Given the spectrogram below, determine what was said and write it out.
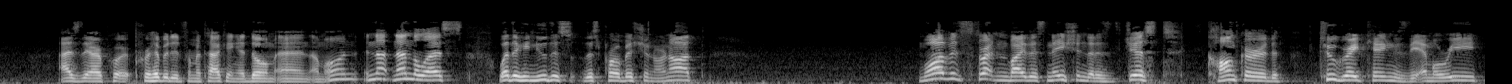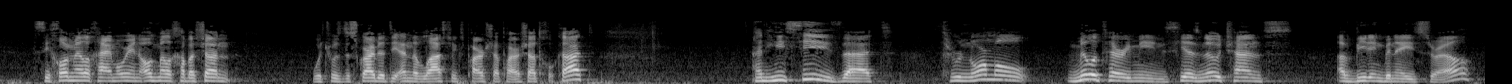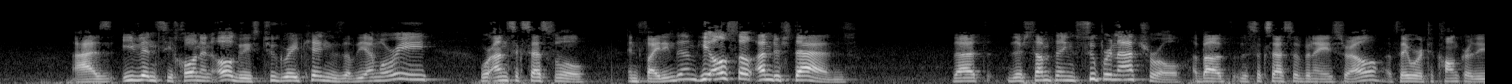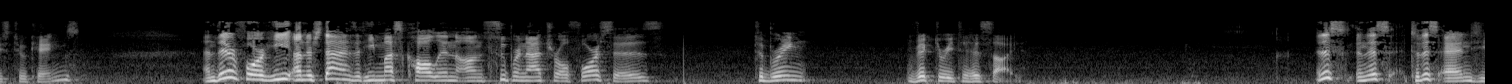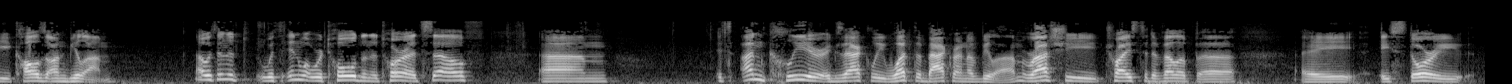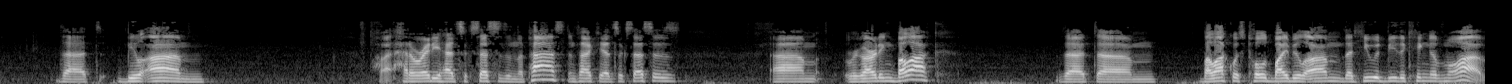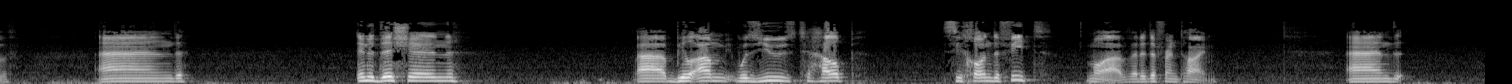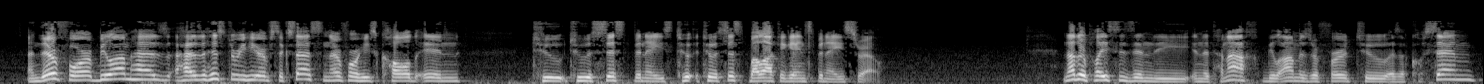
as they are pro- prohibited from attacking Edom and Ammon. And not, nonetheless, whether he knew this, this prohibition or not, Moab is threatened by this nation that has just conquered two great kings, the Emori, Sichon Melech HaEmori and Og Melech HaBashan, which was described at the end of last week's Parsha, Parashat Chukat. And he sees that through normal military means, he has no chance of beating Bnei Israel as even Sichon and Og, these two great kings of the Amori, were unsuccessful in fighting them. He also understands that there's something supernatural about the success of Bnei Israel if they were to conquer these two kings. And therefore, he understands that he must call in on supernatural forces to bring victory to his side. In this, in this, to this end, he calls on Bilam. Now, within, the, within what we're told in the Torah itself, um, it's unclear exactly what the background of Bilam. Rashi tries to develop a, a story that Bilam had already had successes in the past. In fact, he had successes um, regarding Balak. That um, Balak was told by Bilam that he would be the king of Moab. And in addition, uh, Bilam was used to help Sichon defeat Moab at a different time. And and therefore Bilam has has a history here of success, and therefore he's called in to to assist Bnei, to, to assist Balak against Bnei Israel. In other places in the in the Tanakh, Bilam is referred to as a kosem.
